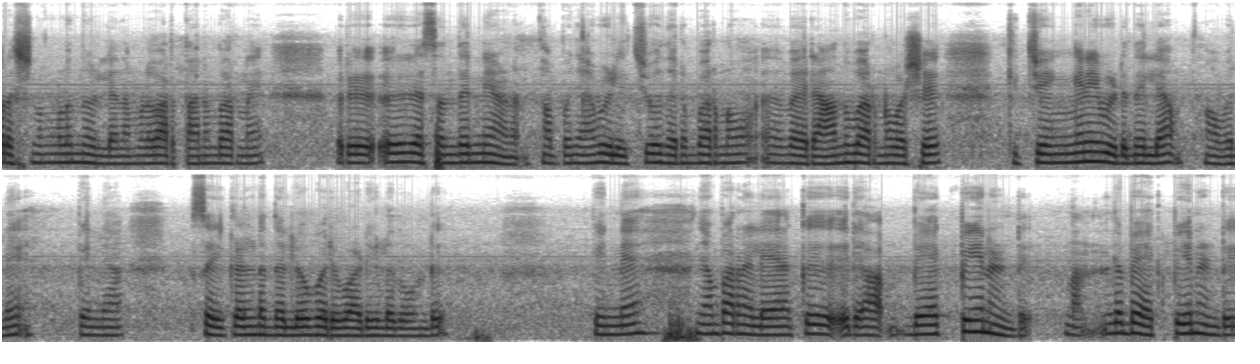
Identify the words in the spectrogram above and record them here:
പ്രശ്നങ്ങളൊന്നുമില്ല. നമ്മൾ വർത്തമാനം പറഞ്ഞ് ഒരു ഒരു രസം തന്നെയാണ്. അപ്പോൾ ഞാൻ വിളിച്ചു അന്നേരം പറഞ്ഞു വരാമെന്ന് പറഞ്ഞു. പക്ഷേ കിച്ചു എങ്ങനെയും വിടുന്നില്ല. അവന് പിന്നെ സൈക്കിളിന്റെ എന്തെല്ലോ പരിപാടി ഉള്ളതുകൊണ്ട് പിന്നെ ഞാൻ പറഞ്ഞില്ലേ എനിക്ക് ബാക്ക് പെയിൻ ഉണ്ട്. നല്ല ബാക്ക് പെയിൻ ഉണ്ട്.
